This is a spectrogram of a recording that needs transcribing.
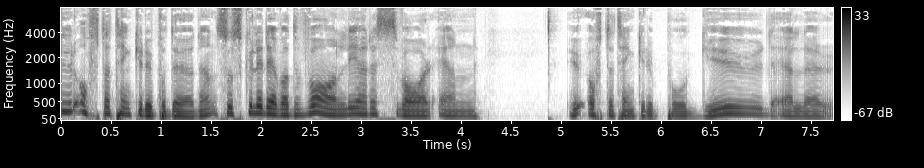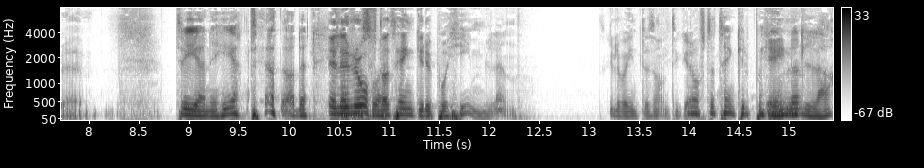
Hur ofta tänker du på döden? Så skulle det vara ett vanligare svar än hur ofta tänker du på Gud eller eh, treenighet? Ja, det- Eller hur ofta tänker du på himlen? Skulle vara intressant tycker hur jag. ofta tänker du på himlen? Änglar.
